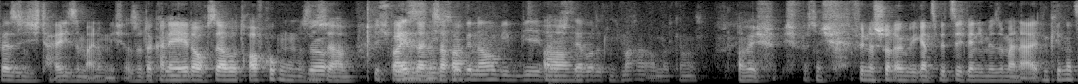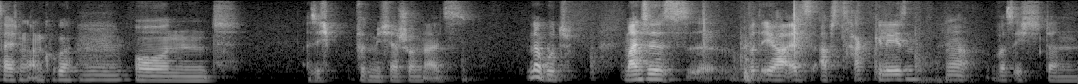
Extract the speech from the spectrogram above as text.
weiß ich nicht, ich teile diese Meinung nicht. Also da kann ja jeder auch selber drauf gucken. Das Ja. ist ja Ich weiß es nicht Sache. so genau, wie, wie weil ich Ähm. selber das nicht mache, aber ich kann es. Aber ich, ich, ich finde es schon irgendwie ganz witzig, wenn ich mir so meine alten Kinderzeichnungen angucke. Mhm. Und also ich würde mich ja schon als, na gut, manches äh, wird eher als abstrakt gelesen, ja. Was ich dann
